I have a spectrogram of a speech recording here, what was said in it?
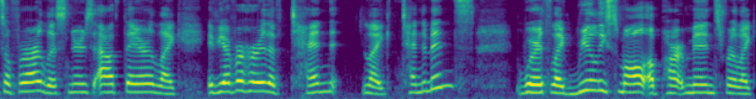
so for our listeners out there, like if you ever heard of ten like tenements, where it's like really small apartments for like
